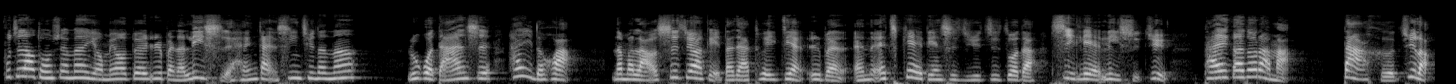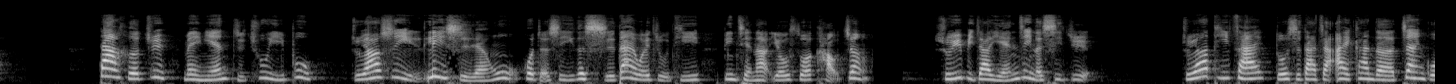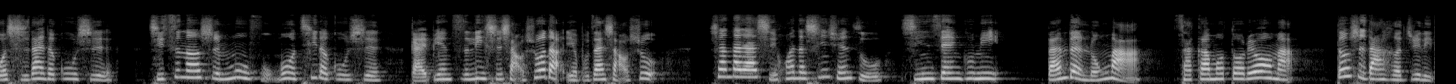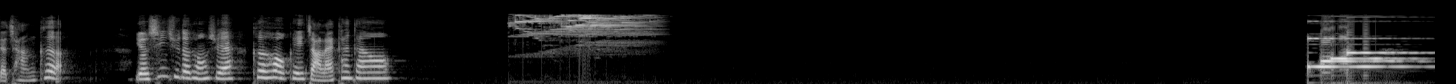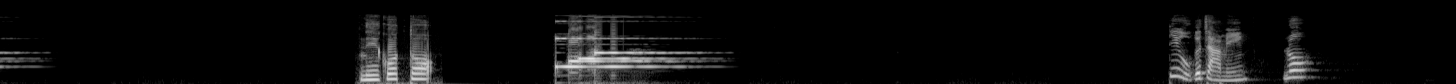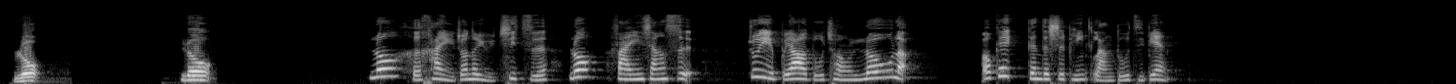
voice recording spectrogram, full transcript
不知道同学们有没有对日本的历史很感兴趣的呢？如果答案是汉语的话，那么老师就要给大家推荐日本 NHK 电视剧制作的系列历史剧《大河ドラマ》大河剧了。大河剧每年只出一部，主要是以历史人物或者是一个时代为主题，并且呢有所考证， 属于比较严谨的戏剧。主要题材多是大家爱看的战国时代的故事，其次呢是幕府末期的故事，改编自历史小说的也不在少数。像大家喜欢的新选组、新鲜咕咪、坂本龙马、Sakamoto r o m a 都是大河剧里的常客。有兴趣的同学，课后可以找来看看哦。寝言。第五个假名咯ろ、ろ、咯和汉语中的语气词咯发音相似，注意不要读成 low 了。OK，跟着视频朗读几遍。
